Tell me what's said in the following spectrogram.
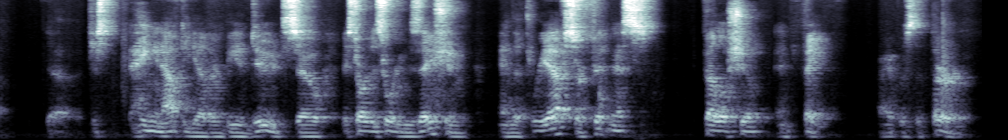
uh, just hanging out together and being dudes. So they started this organization and the three F's are fitness, fellowship, and faith, right? Was the third.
